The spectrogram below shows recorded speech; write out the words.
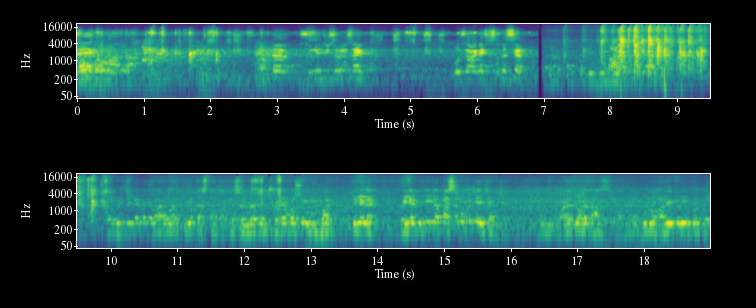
जय गोमाता. डॉक्टर सुनीलजी सुरेन साहेब गोशाळा आयोगाचे सदस्य. परभणी जिल्ह्यामध्ये वारंवार येत असतात. आपलं संघटन छोट्यापासून विभाग केलेला आहे. पहिल्या मिटिंगला पाच सहा लोकच यायचे आमच्या. पण वाढत वाढत आज आपल्याला पूर्ण हॉलही कमी पडतोय.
